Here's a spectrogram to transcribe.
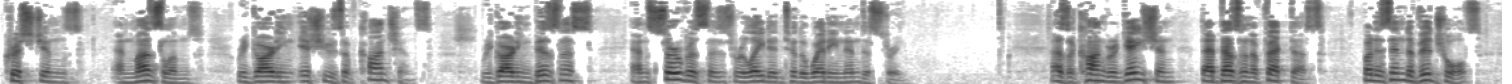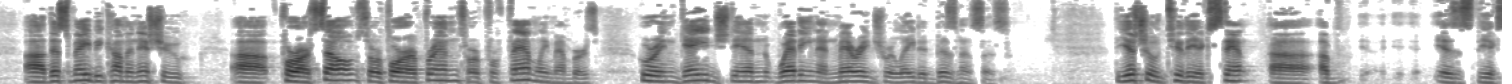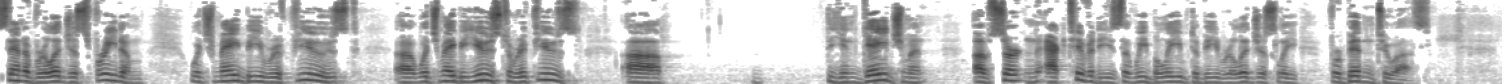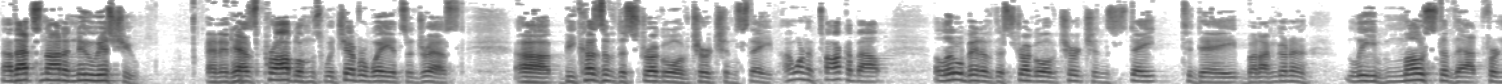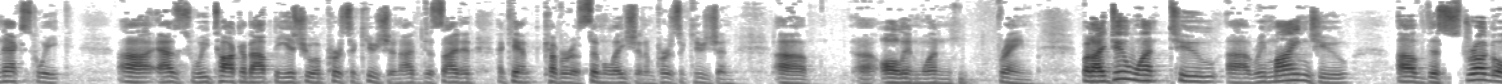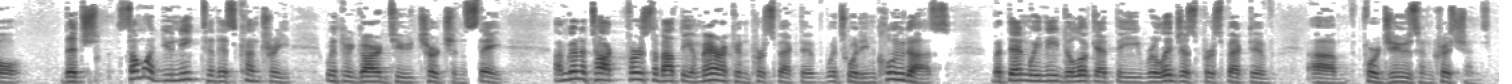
Christians, and Muslims regarding issues of conscience, regarding business and services related to the wedding industry. As a congregation, that doesn't affect us, but as individuals, uh, this may become an issue uh, for ourselves or for our friends or for family members who are engaged in wedding and marriage related businesses. The issue to the extent uh, of is the extent of religious freedom, which may be refused, uh, which may be used to refuse uh, the engagement of certain activities that we believe to be religiously forbidden to us. Now, that's not a new issue, and it has problems whichever way it's addressed uh, because of the struggle of church and state. I want to talk about a little bit of the struggle of church and state today, but I'm going to leave most of that for next week uh, as we talk about the issue of persecution. I've decided I can't cover assimilation and persecution uh, uh all in one frame. But I do want to uh, remind you of the struggle that's somewhat unique to this country with regard to church and state. I'm going to talk first about the American perspective, which would include us, but then we need to look at the religious perspective uh, for Jews and Christians.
